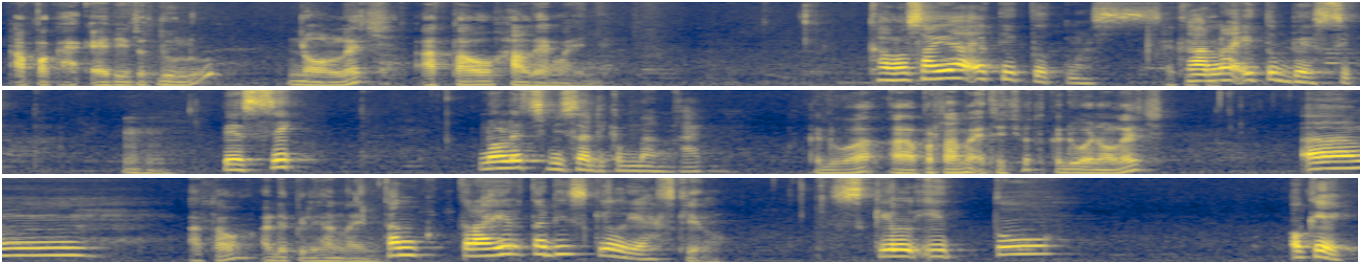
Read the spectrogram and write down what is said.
Apakah attitude dulu, knowledge, atau hal yang lainnya? Kalau saya attitude, Mas. Karena itu basic. Basic knowledge bisa dikembangkan. Kedua, eh, pertama attitude, kedua knowledge, Em, atau ada pilihan lain? kan terakhir tadi skill ya. Skill. Skill itu Oke,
